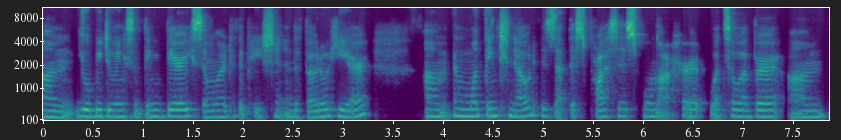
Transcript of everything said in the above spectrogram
Um, you'll be doing something very similar to the patient in the photo here. Um, and one thing to note is that this process will not hurt whatsoever um,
